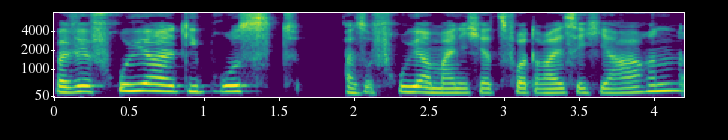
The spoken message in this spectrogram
Weil wir früher die Brust also früher meine ich jetzt vor 30 Jahren,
